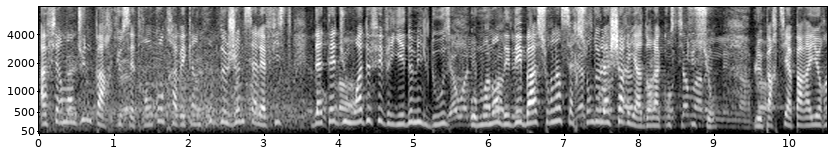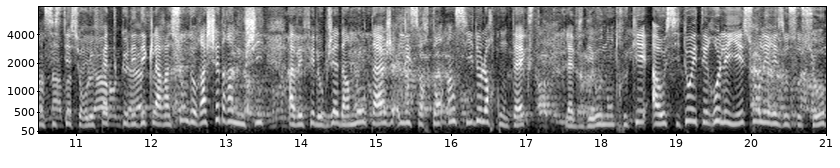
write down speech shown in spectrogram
affirmant d'une part que cette rencontre avec un groupe de jeunes salafistes datait du mois de février 2012, au moment des débats sur l'insécurité de la charia dans la Constitution. Le parti a par ailleurs insisté sur le fait que les déclarations de Rached Ranouchi avaient fait l'objet d'un montage, les sortant ainsi de leur contexte. La vidéo non truquée a aussitôt été relayée sur les réseaux sociaux.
